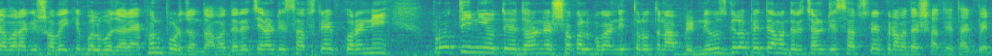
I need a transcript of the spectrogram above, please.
যাবার আগে সবাইকে বলব, যারা এখন পর্যন্ত আমাদের চ্যানেলটি সাবস্ক্রাইব করেনি প্রতিনিয়ত এই ধরনের সকল প্রকার নিত্য নতুন আপডেট নিউজগুলো পেতে আমাদের চ্যানেলটি সাবস্ক্রাইব করে আমাদের সাথে থাকবেন।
